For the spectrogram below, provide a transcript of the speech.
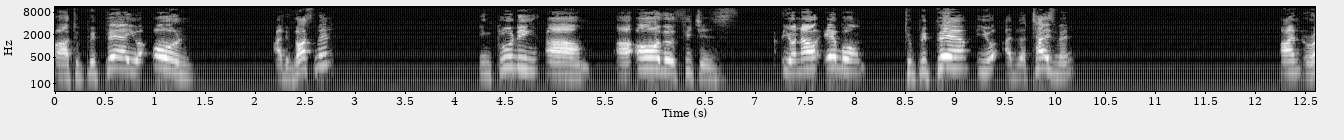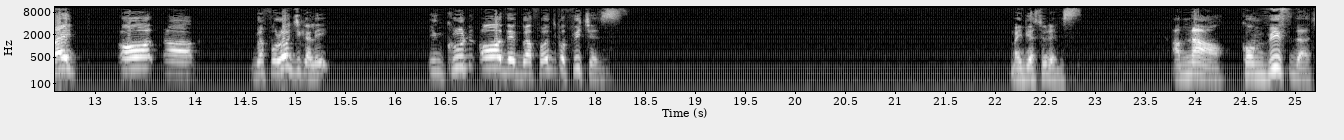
uh, to prepare your own advertisement, including um, uh, all those features. You are now able to prepare your advertisement and write all uh, graphologically, include all the graphological features. My dear students, I'm now convinced that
